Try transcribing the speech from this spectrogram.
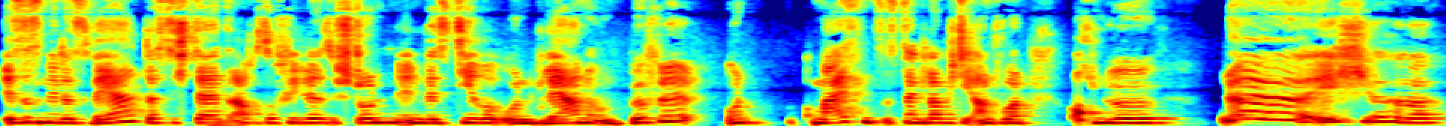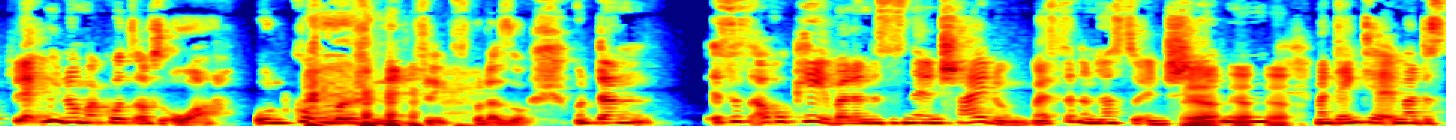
Ist es mir das wert, dass ich da jetzt auch so viele Stunden investiere und lerne und büffel? Und meistens ist dann, glaube ich, die Antwort, ach nö, nö, ich äh, leg mich noch mal kurz aufs Ohr und gucke ein bisschen Netflix oder so. Und dann ist es auch okay, weil dann ist es eine Entscheidung, weißt du? Dann hast du entschieden. Ja, ja, ja. Man denkt ja immer, das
